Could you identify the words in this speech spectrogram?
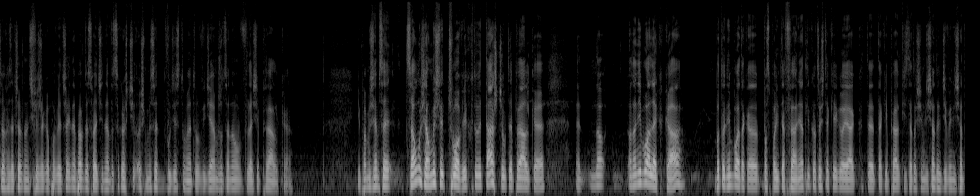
trochę zaczerpnąć świeżego powietrza i naprawdę, słuchajcie, na wysokości 820 metrów widziałem rzuconą w lesie pralkę. I pomyślałem sobie, co musiał myśleć człowiek, który taszczył tę pralkę. E, No, ona nie była lekka, bo to nie była taka pospolita frania, tylko coś takiego jak te takie pralki z lat 80., 90.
